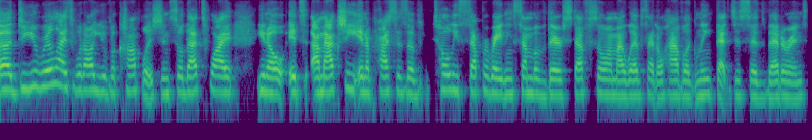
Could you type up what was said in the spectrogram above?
uh, do you realize what all you've accomplished? And so that's why, you know, it's, I'm actually in a process of totally separating some of their stuff. So on my website, I'll have like a link that just says veterans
